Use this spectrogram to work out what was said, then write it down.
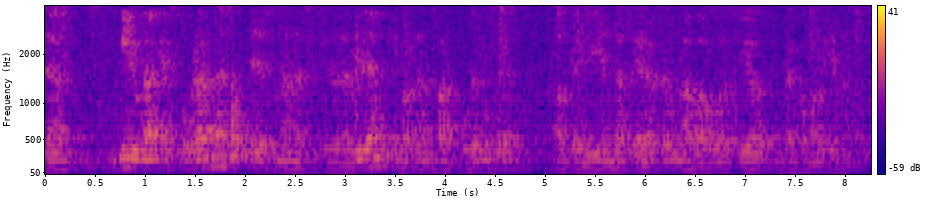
de millorar aquests programes és una necessitat evident i, per tant, per poder-ho fer, el que havien de fer era fer una avaluació de com havien anat.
